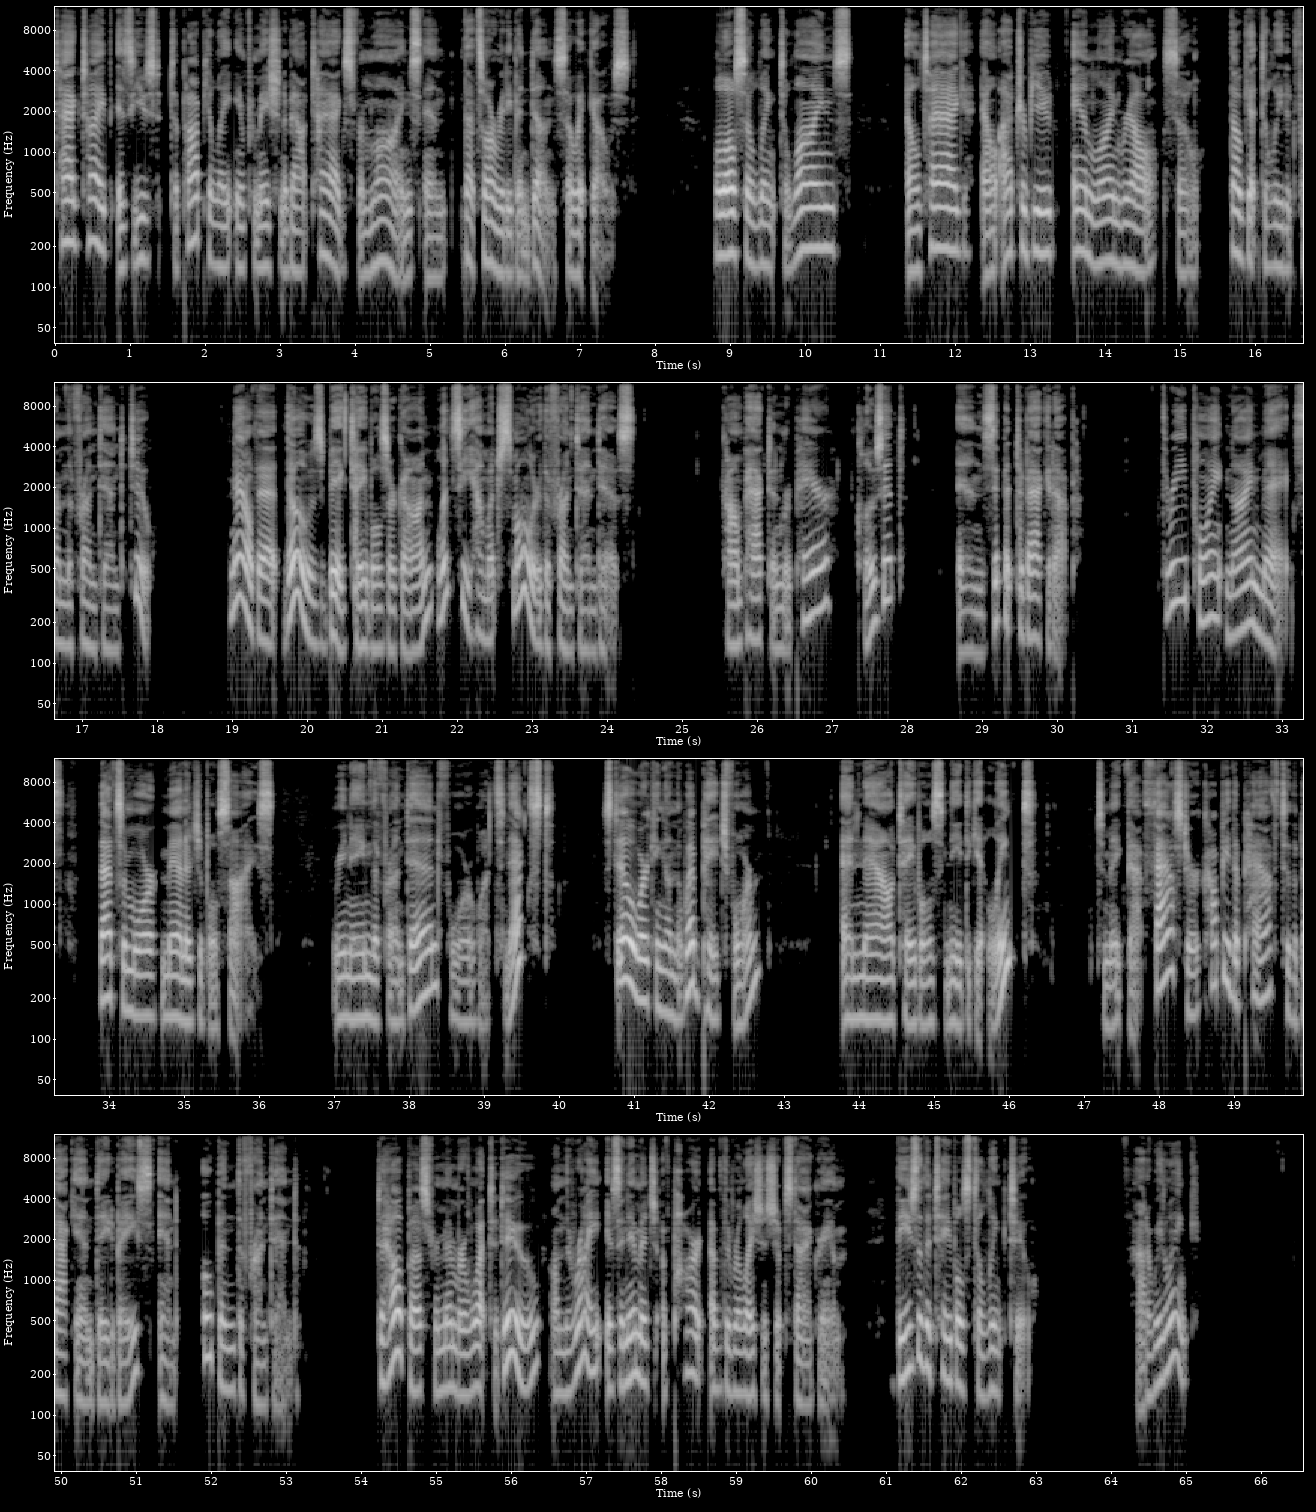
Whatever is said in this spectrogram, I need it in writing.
Tag type is used to populate information about tags from lines, and that's already been done, so it goes. We'll also link to lines, L-tag, L-attribute, and line rel, so they'll get deleted from the front end too. Now that those big tables are gone, let's see how much smaller the front end is. Compact and repair, close it, and zip it to back it up. 3.9 megs. That's a more manageable size. Rename the front end for what's next. Still working on the web page form. And now tables need to get linked. To make that faster, copy the path to the backend database and open the front end. To help us remember what to do, on the right is an image of part of the relationships diagram. These are the tables to link to. How do we link?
